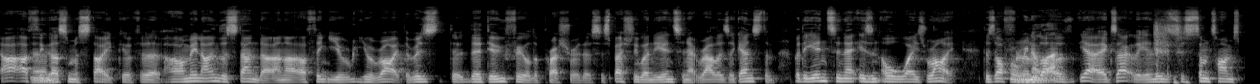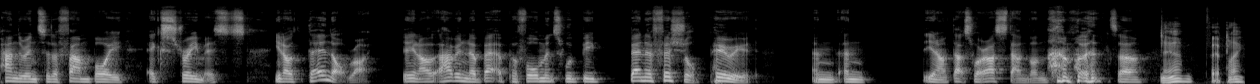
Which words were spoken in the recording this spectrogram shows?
I, I think um, that's a mistake. Of uh, I mean, I understand that, and I, I think you're you're right. There is they, they, do feel the pressure of this, especially when the internet rallies against them. But the internet isn't always right. There's often well, we a lot that. of yeah, exactly, and it's just sometimes pandering to the fanboy extremists. You know, they're not right. You know, having a better performance would be beneficial. Period. And and you know that's where I stand on that. so yeah, fair play.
